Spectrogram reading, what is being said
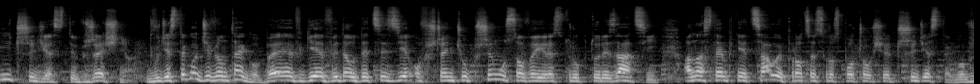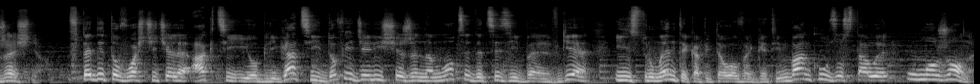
i 30 września. 29 BFG wydał decyzję o wszczęciu przymusowej restrukturyzacji, a następnie cały proces rozpoczął się 30 września. Wtedy to właściciele akcji i obligacji dowiedzieli się, że na mocy decyzji BFG instrumenty kapitałowe Getin Banku zostały umorzone.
